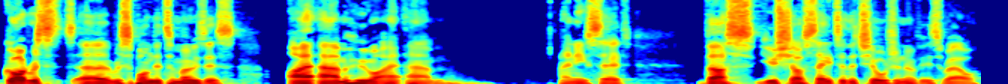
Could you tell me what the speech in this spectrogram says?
God res- uh, responded to Moses, I am who I am. And he said, Thus you shall say to the children of Israel,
